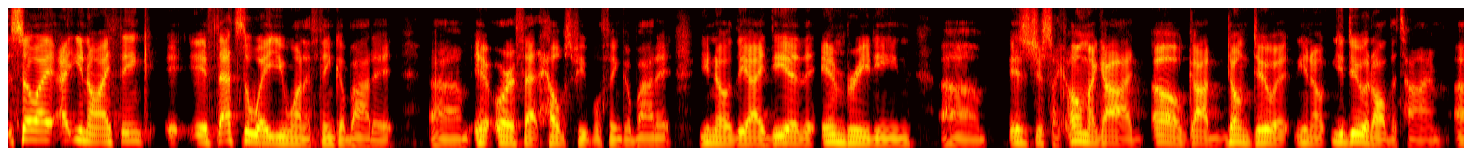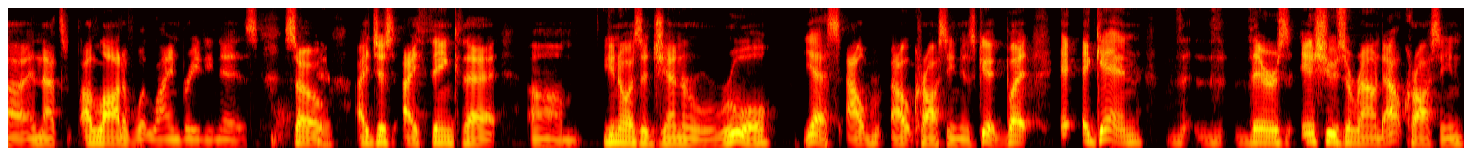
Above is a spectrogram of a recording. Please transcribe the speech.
so I, I you know i think if that's the way you want to think about it um it, or if that helps people think about it you know the idea that inbreeding um is just like, oh my God, oh God, don't do it. You know, you do it all the time. Uh, and that's a lot of what line breeding is. So yeah. I just, I think that, um, you know, as a general rule, yes, out outcrossing is good. But again, th- th- there's issues around outcrossing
